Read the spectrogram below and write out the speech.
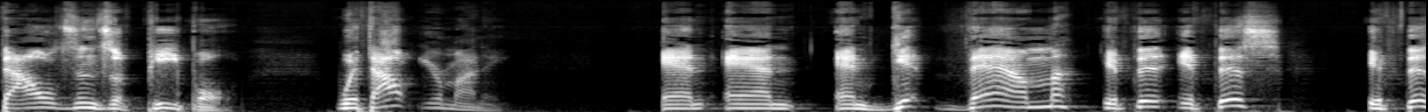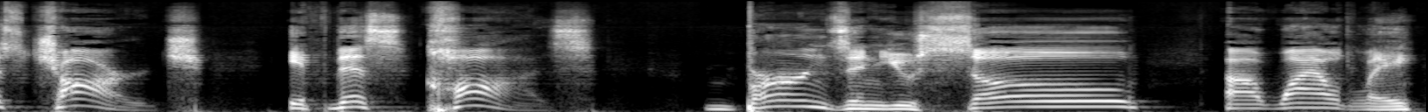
thousands of people without your money and, and, and get them, if the, if this, if this charge, if this cause burns in you so uh, wildly,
